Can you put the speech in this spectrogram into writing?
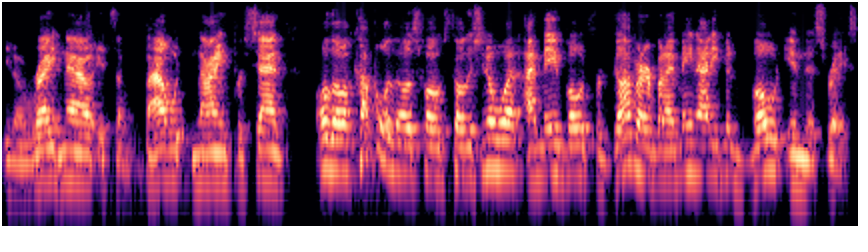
You know, right now it's about nine percent Although a couple of those folks told us, you know what, I may vote for governor, but I may not even vote in this race.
